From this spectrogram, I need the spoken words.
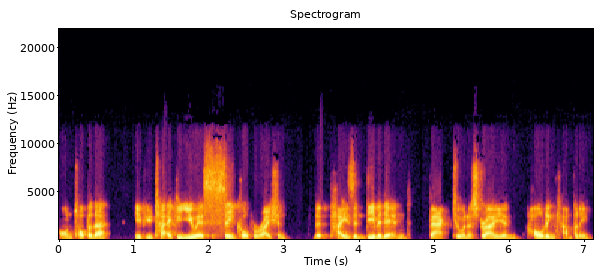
on top of that. If you take a US C corporation that pays a dividend back to an Australian holding company,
